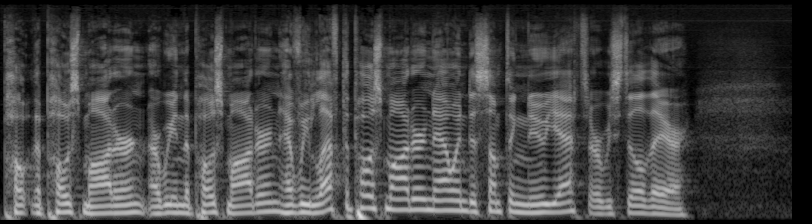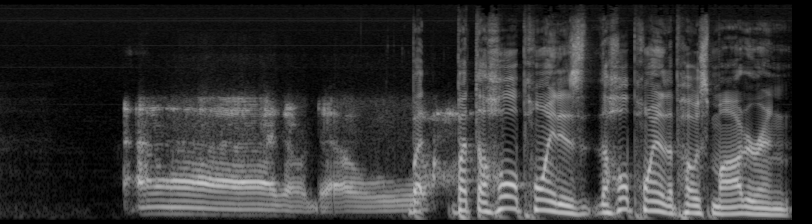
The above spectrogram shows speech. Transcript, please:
po- the postmodern. Are we in the postmodern? Have we left the postmodern now into something new yet? Or are we still there? Uh, I don't know. But but the whole point is the whole point of the postmodern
